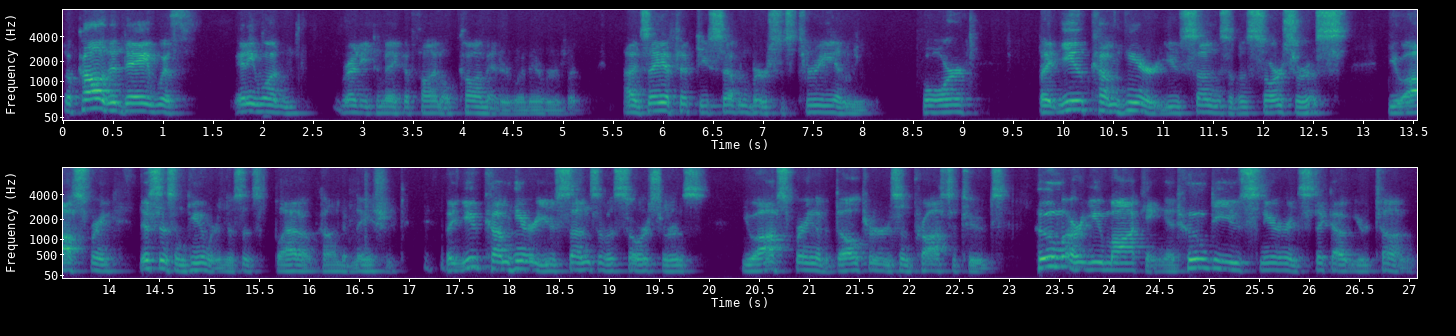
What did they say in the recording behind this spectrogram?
we'll call it a day with anyone ready to make a final comment or whatever, but Isaiah 57 verses 3 and 4. But you come here, you sons of a sorceress, you offspring. This isn't humor, this is flat out condemnation. But you come here, you sons of a sorceress, you offspring of adulterers and prostitutes. Whom are you mocking? At whom do you sneer and stick out your tongue?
